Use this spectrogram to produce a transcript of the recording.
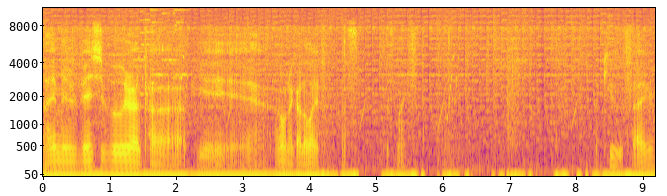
I'm invincible, pop. Yeah. Oh, and I got a life. That's that's nice. Thank you, fire.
